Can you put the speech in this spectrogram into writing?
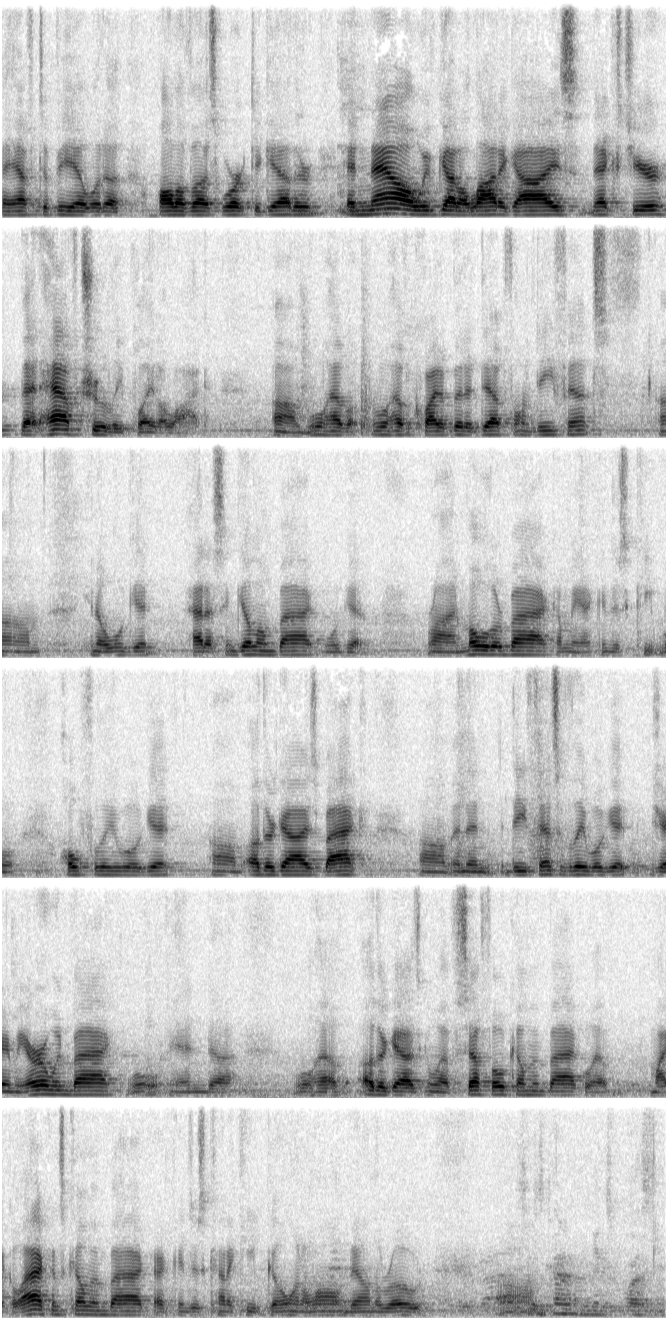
They have to be able to, all of us work together. And now we've got a lot of guys next year that have truly played a lot. Um, we'll have a, we'll have quite a bit of depth on defense. Um, you know, we'll get Addison Gillam back. We'll get Ryan Moeller back. I mean, I can just keep. We'll, hopefully, we'll get um, other guys back. Um, and then defensively, we'll get Jeremy Irwin back. We'll, and uh, we'll have other guys. We'll have Sefo coming back. We'll have Michael Adkins coming back. I can just kind of keep going along down the road. So Um, it's kind of a mixed blessing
